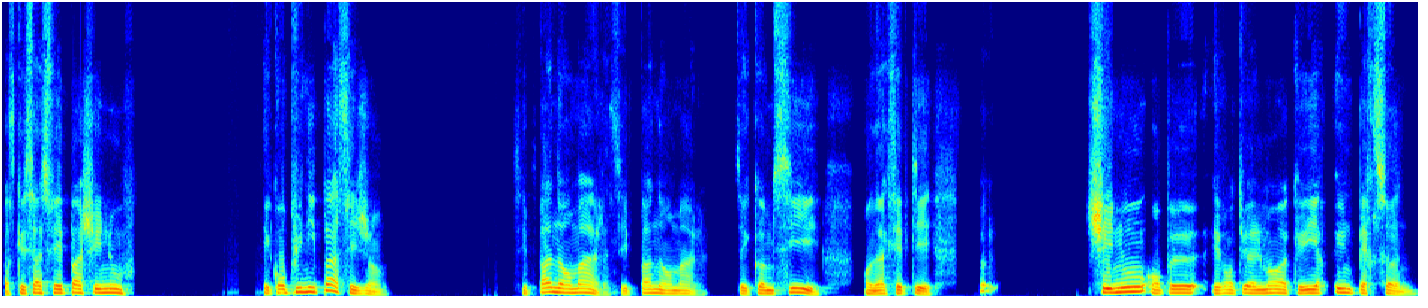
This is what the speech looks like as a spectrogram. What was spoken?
Parce que ça ne se fait pas chez nous. Et qu'on punit pas ces gens. C'est pas normal, c'est pas normal. C'est comme si on acceptait. Chez nous, on peut éventuellement accueillir une personne.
